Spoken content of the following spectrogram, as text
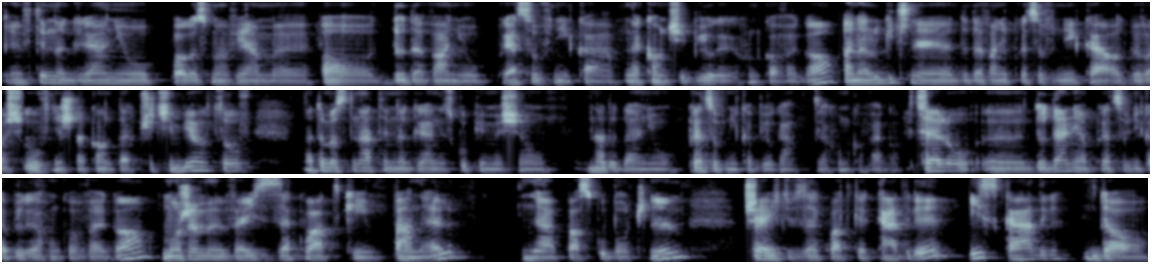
W tym nagraniu porozmawiamy o dodawaniu pracownika na koncie biura rachunkowego. Analogiczne dodawanie pracownika odbywa się również na kontach przedsiębiorców, natomiast na tym nagraniu skupimy się na dodaniu pracownika biura rachunkowego. W celu y, dodania pracownika biura rachunkowego możemy wejść z zakładki panel na pasku bocznym przejść w zakładkę kadry i z kadr do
